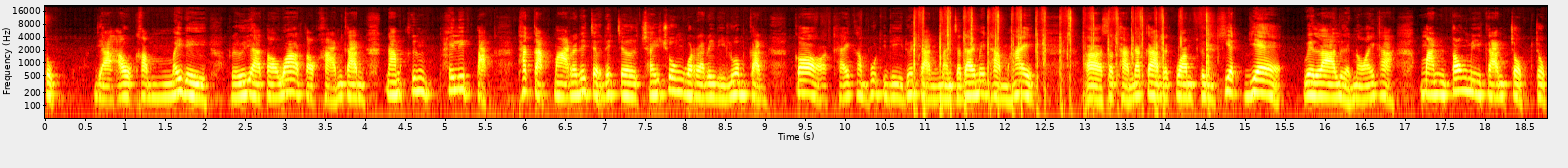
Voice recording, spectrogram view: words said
สุข อย่าเอาคำไม่ดี หรืออย่าต่อว่าต่อขานกัน น้ำขึ้นให้รีบตักถ้ากลับมาแล้วได้เจอได้เจอใช้ช่วงเวลาดีๆร่วมกัน ก็ใช้คำพูดดีๆด้วยกัน มันจะได้ไม่ทำให้ สถานการณ์และความตึงเครียดแย่เวลาเหลือน้อยค่ะ มันต้องมีการจบจบ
